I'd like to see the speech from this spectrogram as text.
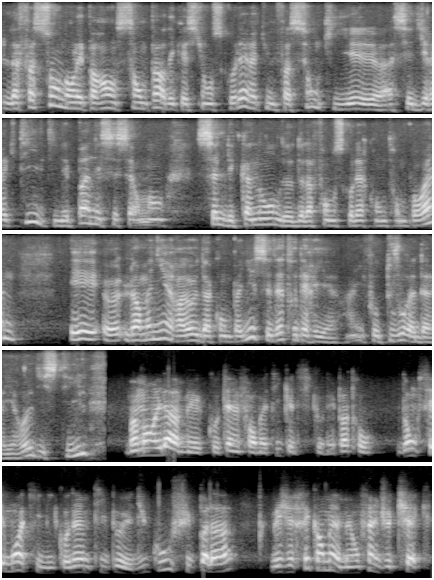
La façon dont les parents s'emparent des questions scolaires est une façon qui est assez directive, qui n'est pas nécessairement celle des canons de, la forme scolaire contemporaine. Et euh, leur manière à eux d'accompagner, c'est d'être derrière. Hein. Il faut toujours être derrière eux, disent-ils. Maman est là, mais côté informatique, elle s'y connaît pas trop. Donc c'est moi qui m'y connais un petit peu. Et du coup, je suis pas là, mais je fais quand même. Et enfin, je check.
